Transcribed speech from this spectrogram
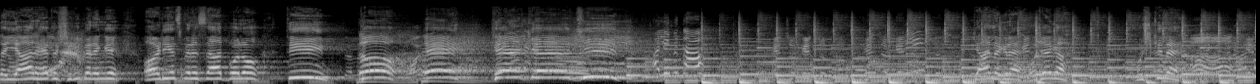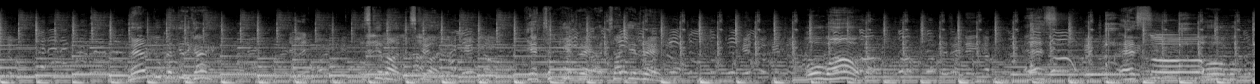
तैयार है तो शुरू करेंगे। ऑडियंस मेरे साथ बोलो। तीन दो एक खेल के जीत। अली बताओ। क्या लग रहा है? हो जाएगा। मुश्किल है। मैं तू करके दिखाए। इसके बाद इसके बाद। ये अच्छा खेल रहे हैं अच्छा खेल रहे हैं। ओ वाह एस एस। ओ।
